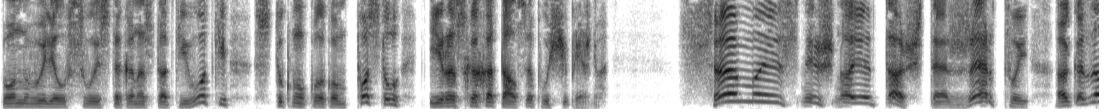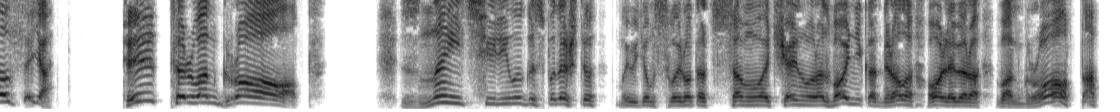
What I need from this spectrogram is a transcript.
Он вылил в свой стакан остатки водки, стукнул кулаком по столу и расхохотался пуще прежнего. Самое смешное то, что жертвой оказался я, Питер Ван Грот. Знаете ли вы, господа, что мы ведем свой род от самого отчаянного разбойника, адмирала Оливера Ван Грота?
